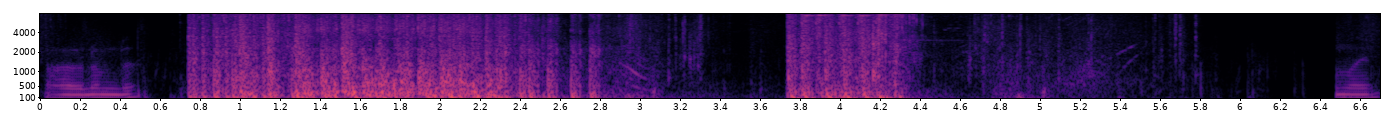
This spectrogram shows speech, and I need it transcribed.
Ha önümde. Buradayım.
